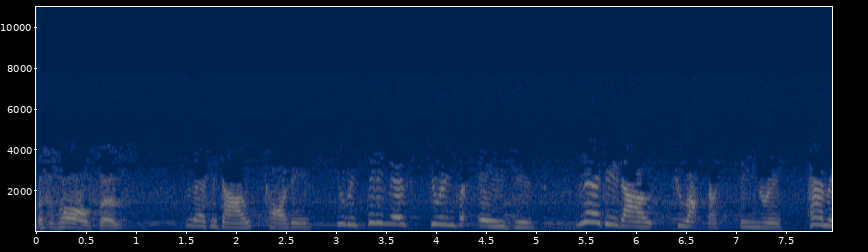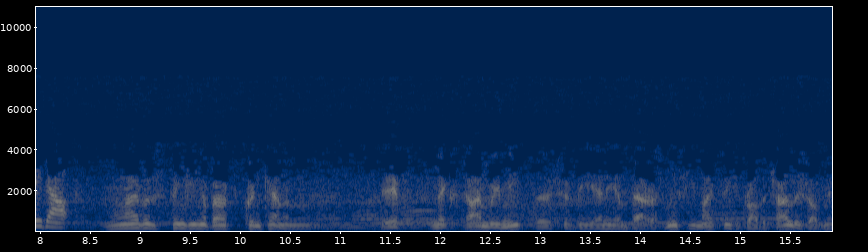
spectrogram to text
Mrs. Hall says, Let it out, Toddy. You've been sitting there stewing for ages. Let it out. Chew up the scenery. Ham it up. I was thinking about Quincannon. If next time we meet there should be any embarrassment, he might think it rather childish of me.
